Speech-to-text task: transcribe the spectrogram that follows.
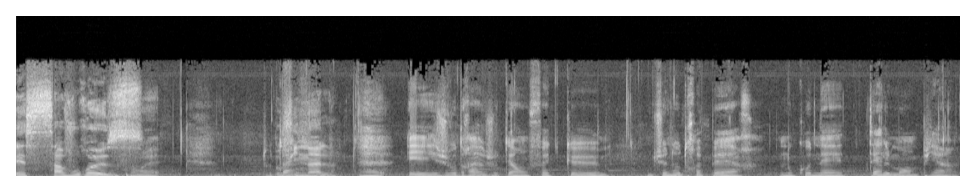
est savoureuse Ouais. Tout au final. Et je voudrais ajouter en fait que Dieu notre Père nous connaît tellement bien,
